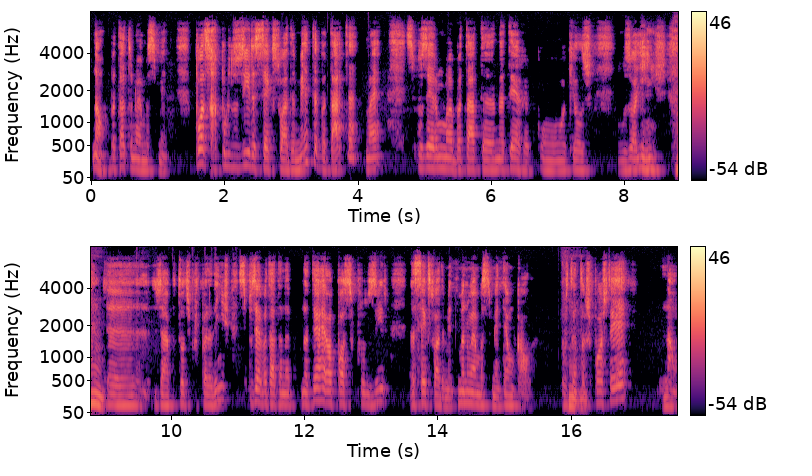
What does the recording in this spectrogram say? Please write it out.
Não, batata não é uma semente. Pode-se reproduzir assexuadamente a batata, não é? Se puser uma batata na terra com aqueles os olhinhos Hum. eh, já todos preparadinhos, se puser batata na, na terra, ela pode se produzir assexuadamente, mas não é uma semente, é um caule. Portanto, Uhum. a resposta é não.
